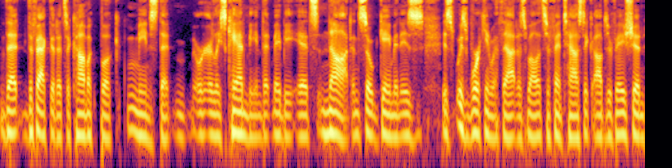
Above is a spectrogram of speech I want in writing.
that the fact that it's a comic book means that, or at least can mean that maybe it's not. And so Gaiman is, is, is working with that as well. It's a fantastic observation.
